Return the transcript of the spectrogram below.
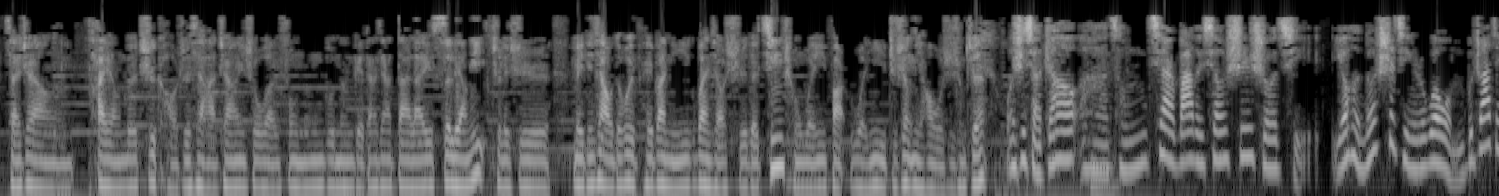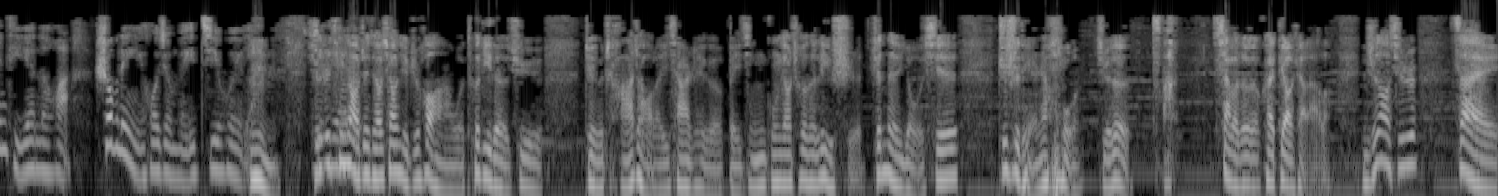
在这样太阳的炙烤之下，这样一首晚风能不能给大家带来一丝凉意？这里是每天下午都会陪伴你一个半小时的京城文艺范儿文艺之声。你好，我是盛轩，我是小昭啊。从七二八的消失说起，有很多事情，如果我们不抓紧体验的话，说不定以后就没机会了。嗯，其实听到这条消息之后啊，我特地的去这个查找了一下这个北京公交车的历史，真的有些知识点让我觉得啊。下巴都快掉下来了。你知道，其实，在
